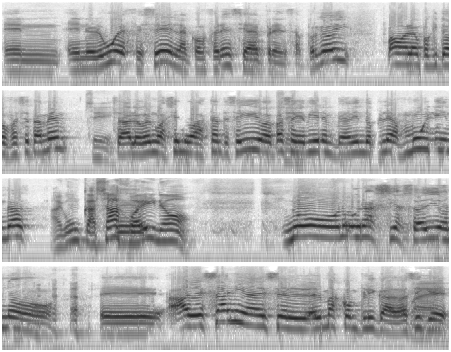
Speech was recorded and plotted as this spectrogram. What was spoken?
en, en el UFC, en la conferencia de prensa. Porque hoy Vamos a hablar un poquito de UFC también. Ya lo vengo haciendo bastante seguido. Lo que pasa es que vienen habiendo peleas muy lindas. ¿Algún casajo eh, ahí? No. No, no, gracias a Dios no. Eh, Adesanya es el, más complicado, así que,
